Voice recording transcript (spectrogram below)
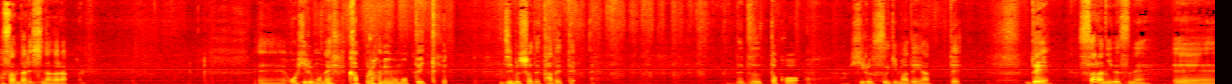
挟んだりしながら、え、お昼もねカップラーメンを持って行って事務所で食べてでずっとこう昼過ぎまでやってでさらにですねえー、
